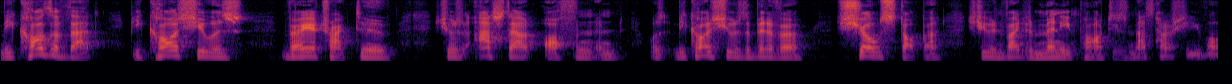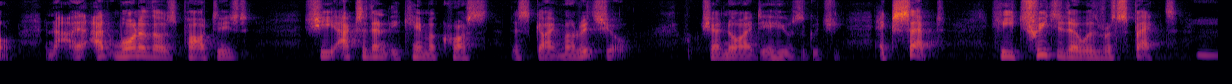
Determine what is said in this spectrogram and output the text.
Because of that, because she was very attractive, she was asked out often, and was because she was a bit of a showstopper, she was invited to many parties, and that's how she evolved. And I, at one of those parties, she accidentally came across this guy, Maurizio. She had no idea he was a Gucci, except he treated her with respect. Hmm.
